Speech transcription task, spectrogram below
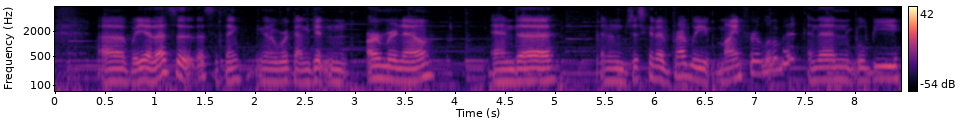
uh, but yeah that's a that's the thing I'm gonna work on getting armor now and uh, then I'm just gonna probably mine for a little bit and then we'll be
